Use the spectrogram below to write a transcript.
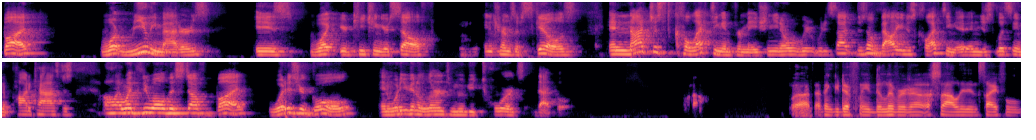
but what really matters is what you're teaching yourself mm-hmm. in terms of skills and not just collecting information you know we, we, it's not there's no value in just collecting it and just listening to podcasts just oh i went through all this stuff but what is your goal and what are you going to learn to move you towards that goal well i think you definitely delivered a, a solid insightful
